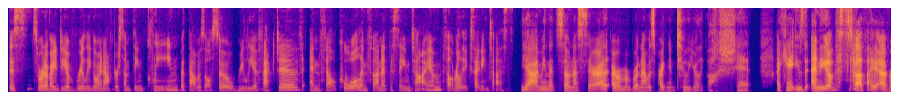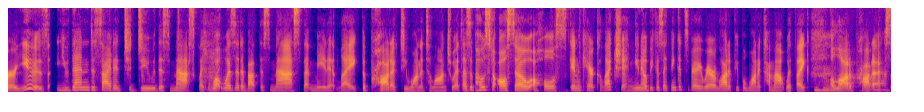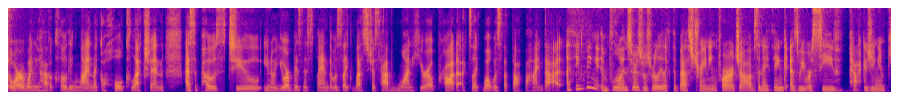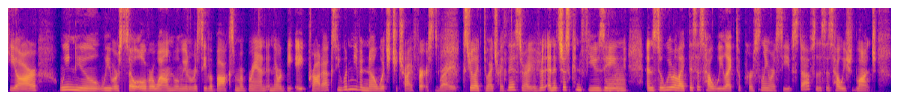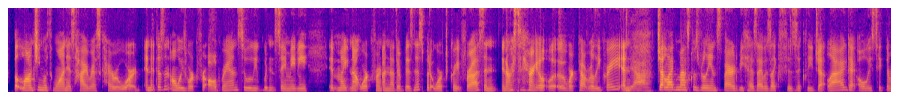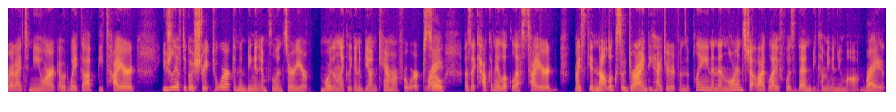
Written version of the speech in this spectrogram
this sort of idea of really going after something clean, but that was also really effective and felt cool and fun at the same time felt really exciting to us. Yeah, I mean, it's so necessary. I, I remember when I was pregnant too, you're like, oh shit, I can't use any of the stuff I ever use. You then decided to do this mask. Like, what was it about this mask that made it like the product you wanted to launch with, as opposed to also a whole skincare collection? You know, because I think it's very rare. A lot of people want to come out with like Mhm. a lot of products or when you have a clothing line like a whole collection as opposed to you know your business plan that was like let's just have one hero product like what was the thought behind that I think being influencers was really like the best training for our jobs. And I think as we receive packaging and PR, we knew we were so overwhelmed when we would receive a box from a brand and there would be eight products. You wouldn't even know which to try first. right Because you're like, do I try this or I should? And it's just confusing. Mm-hmm. And so we were like, this is how we like to personally receive stuff. So this is how we should launch. But launching with one is high risk, high reward. And it doesn't always work for all brands. So we wouldn't say maybe it might not work for another business, but it worked great for us. And in our scenario, it worked out really great. And yeah Jet lag mask was really inspired because I was like physically jet lagged. I always take the red eye to New York. I would wake up, be tired, usually have to go straight to work. And then being an influencer, you're more than likely going to be on camera for work. So I was like, how can I look less tired? My skin not look so dry and dehydrated from the plane. And then Lauren's jet lag life was then becoming a new mom. right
